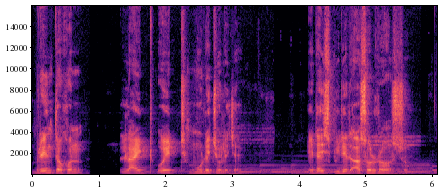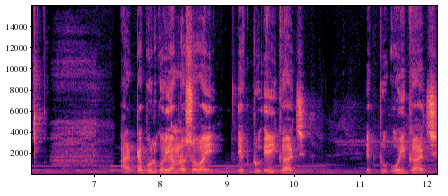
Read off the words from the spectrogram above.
ব্রেন তখন লাইট ওয়েট মুডে চলে যায়। এটাই স্পিডের আসল রহস্য। আরেকটা ভুল করি আমরা সবাই। একটু এই কাজ, একটু ওই কাজ,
